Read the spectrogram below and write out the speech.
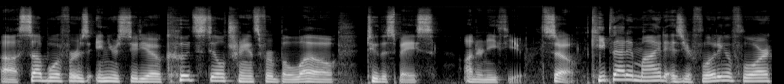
uh, subwoofers in your studio could still transfer below to the space underneath you. So keep that in mind as you're floating a floor.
